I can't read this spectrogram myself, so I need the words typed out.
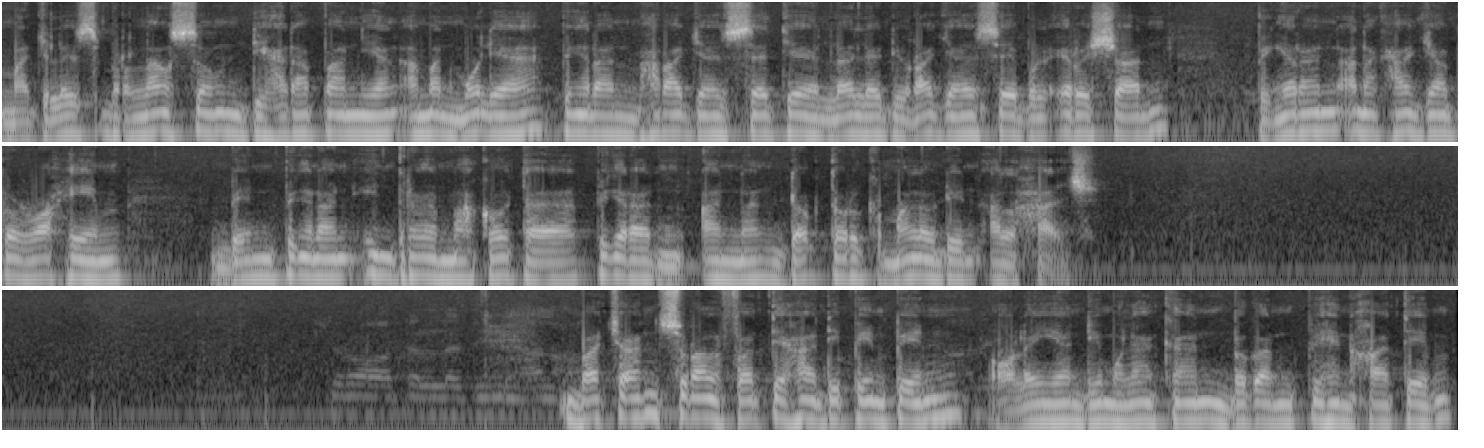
Majlis berlangsung di hadapan Yang Aman Mulia Pengiran Maharaja Setia Laila Diraja Sebul Irshan, Pengiran Anak Haji Abdul Rahim bin Pengiran Indra Mahkota, Pengiran Anak Dr. Kemaluddin Al-Haj. Bacaan surah Al-Fatihah dipimpin oleh yang dimulakan Began Pihin Khatim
